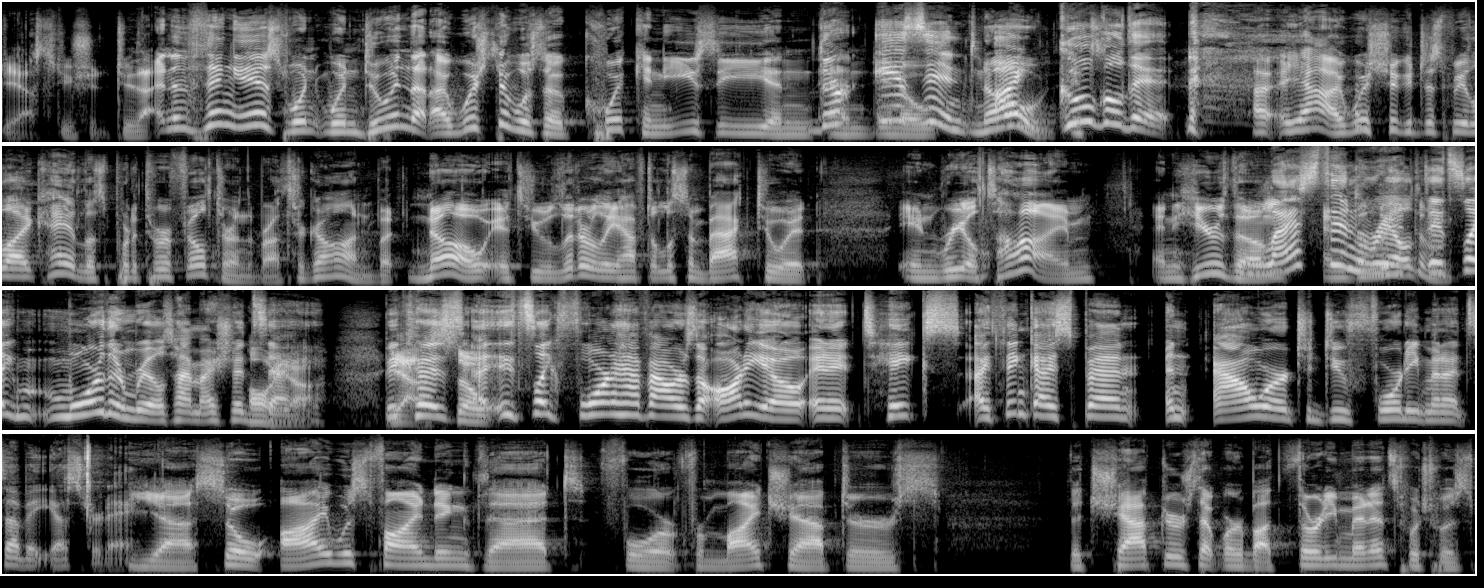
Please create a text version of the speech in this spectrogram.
yes, you should do that. And the thing is, when when doing that, I wish there was a quick and easy and There and, you know- not no, I googled it. uh, yeah, I wish you could just be like, hey, let's put it through a filter and the breaths are gone. But no, it's you literally have to listen back to it in real time and hear them. Less than real. them. It's like more than real time, I should Oh, say. yeah. Yeah, Because so- it's like four and a half hours of audio, and it takes. I think I spent an hour to do 40 minutes of it yesterday. Yeah, so I was finding that for for my chapters, the chapters that were about 30 minutes, which was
